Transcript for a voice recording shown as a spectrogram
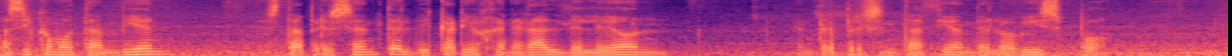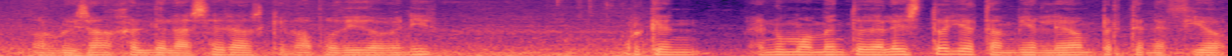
Así como también está presente el vicario general de León en representación del obispo, don Luis Ángel de las Heras, que no ha podido venir, porque en, un momento de la historia también León perteneció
